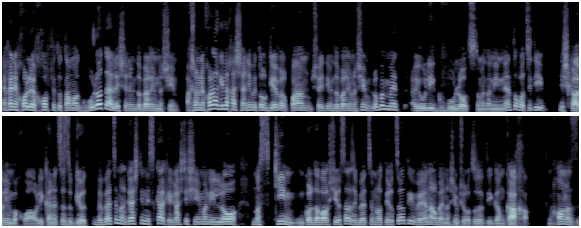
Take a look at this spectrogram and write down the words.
איך אני יכול לאכוף את אותם הגבולות האלה שאני מדבר עם נשים. עכשיו אני יכול להגיד לך שאני בתור גבר פעם שהייתי מדבר עם נשים לא באמת היו לי גבולות, זאת אומרת אני נטו רציתי לשכב עם בחורה או להיכנס לזוגיות ובעצם הרגשתי נזקק, הרגשתי שאם אני לא מסכים עם כל דבר שהיא עושה אז היא בעצם לא תרצה אותי ואין הרבה נשים שרוצות אותי גם ככה. נכון? אז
